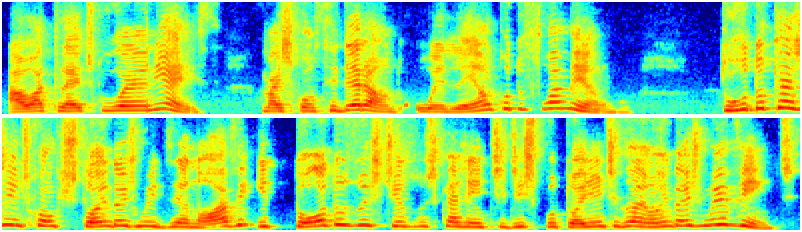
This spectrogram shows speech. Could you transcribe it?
ao Atlético Goianiense, mas considerando o elenco do Flamengo, tudo que a gente conquistou em 2019 e todos os títulos que a gente disputou, a gente ganhou em 2020.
